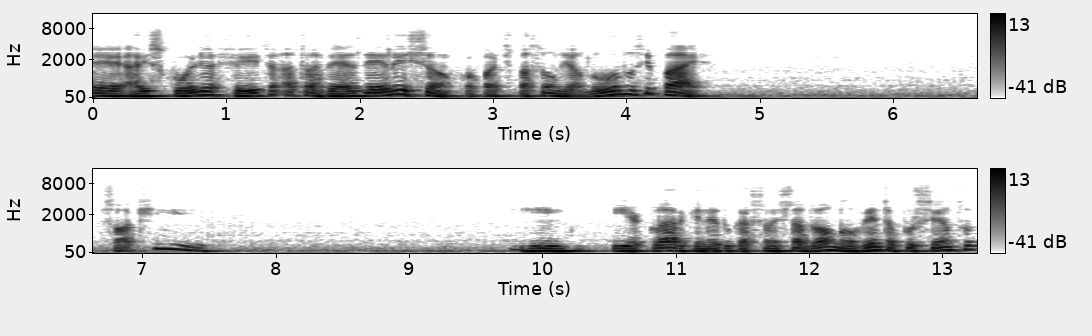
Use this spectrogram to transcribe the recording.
é, a escolha feita através da eleição, com a participação de alunos e pais. Só que, e, e é claro que na educação estadual, 90%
